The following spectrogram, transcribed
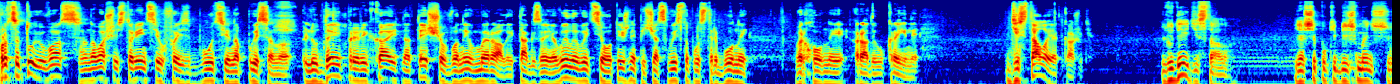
Процитую вас на вашій сторінці у Фейсбуці написано: людей прирікають на те, щоб вони вмирали. Так заявили ви цього тижня під час виступу з трибуни Верховної Ради України. Дістало, як кажуть. Людей дістало. Я ще поки більш-менш е,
